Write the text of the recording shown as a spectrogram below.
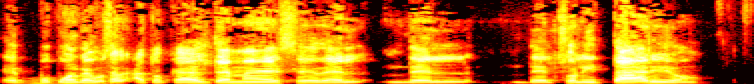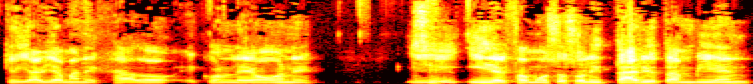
Eh, volvemos a, tocar el tema ese del, del, del, solitario que ya había manejado eh, con Leone y, y, del famoso solitario también,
